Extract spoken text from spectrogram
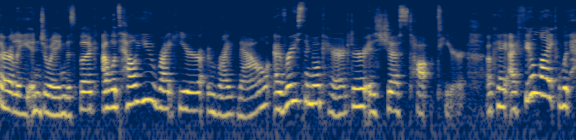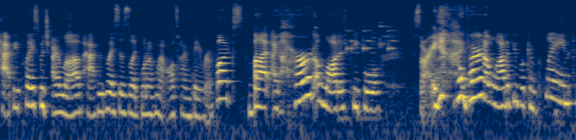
thoroughly enjoying this book. I will tell you right here and right now, every single character is just top tier. Okay, I feel like with Happy Place, which I love, Happy Place is like one of my all-time favorite books, but I heard a lot of people sorry, I've heard a lot of people complain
